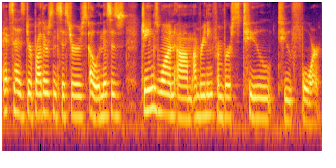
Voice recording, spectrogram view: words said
It says, "Dear brothers and sisters." Oh, and this is James one. Um, I'm reading from verse two to four.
